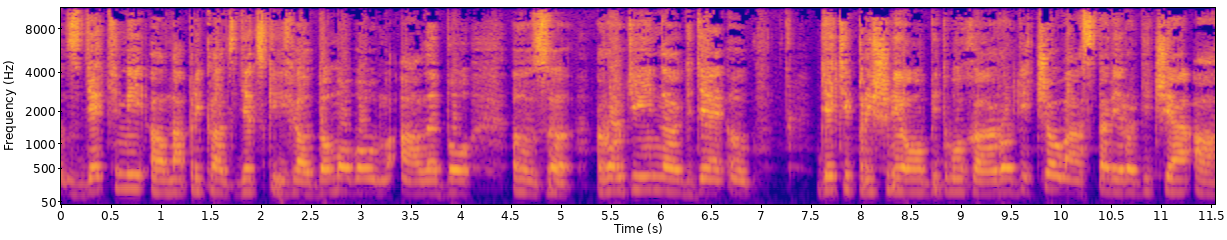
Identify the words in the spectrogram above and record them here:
s deťmi, napríklad z detských domovov alebo z rodín, kde deti prišli o obidvoch rodičov a starí rodičia a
